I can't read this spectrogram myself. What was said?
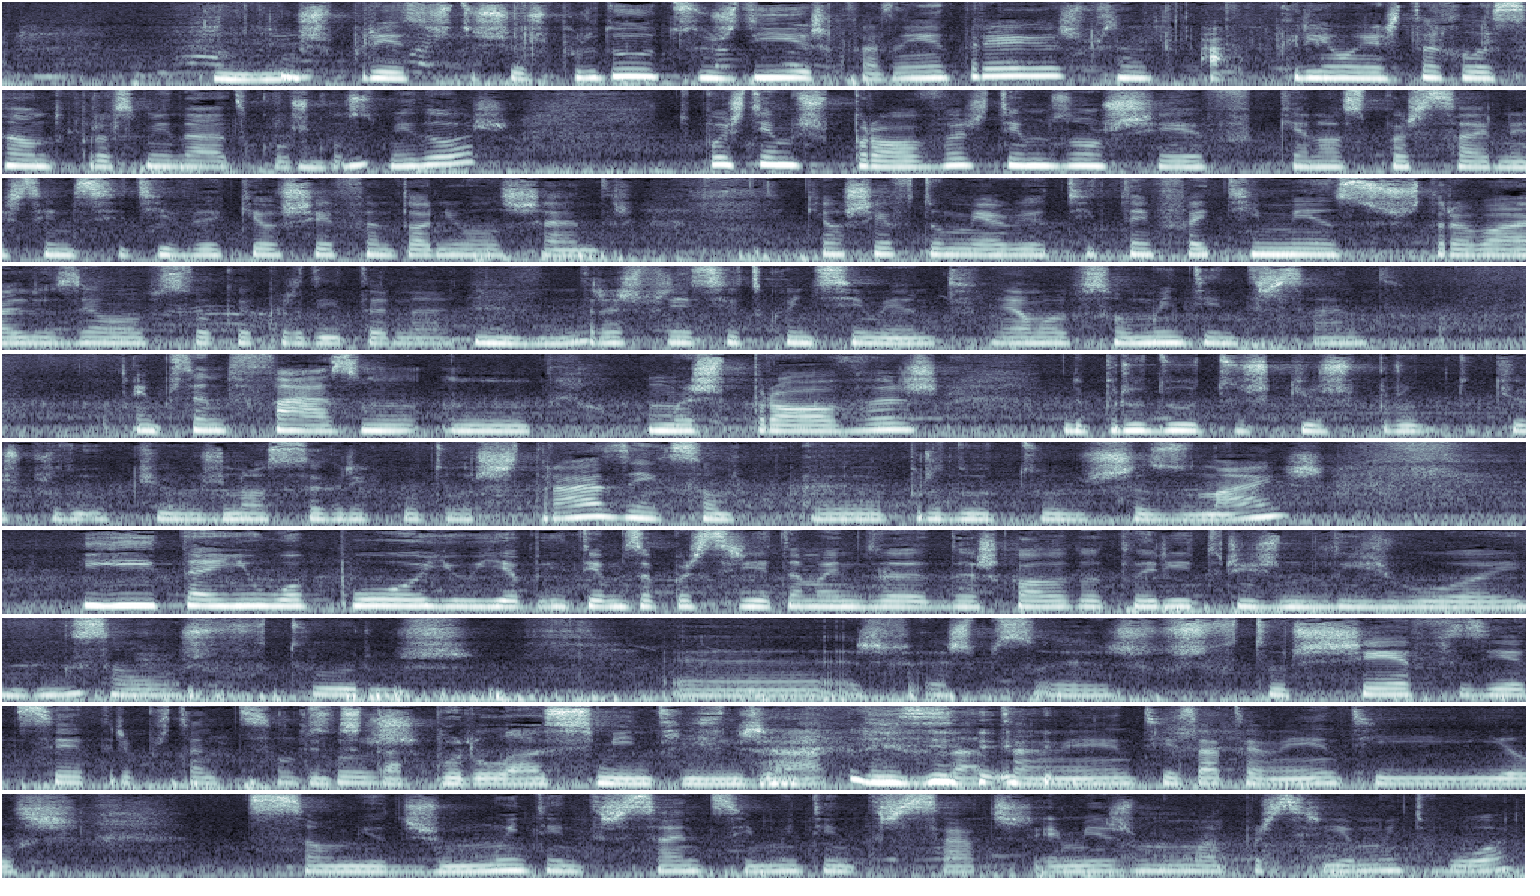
uhum. os preços dos seus produtos, os dias que fazem entregas, portanto, ah, criam esta relação de proximidade com os uhum. consumidores. Depois temos provas, temos um chefe que é nosso parceiro nesta iniciativa, que é o chefe António Alexandre, que é um chefe do Marriott e tem feito imensos trabalhos, é uma pessoa que acredita na uhum. transferência de conhecimento, é uma pessoa muito interessante. e portanto faz um, um, umas provas de produtos que os, que os, que os nossos agricultores trazem, que são uh, produtos sazonais, e tem o apoio e, a, e temos a parceria também da, da Escola de Hotelaria e Turismo de Lisboa, uhum. que são os futuros as, as pessoas, os futuros chefes e etc. E, portanto, são portanto, pessoas... está por lá a sementinha já. exatamente, exatamente. E, e, eles são miúdos muito interessantes e muito interessados. É mesmo uma parceria muito boa.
